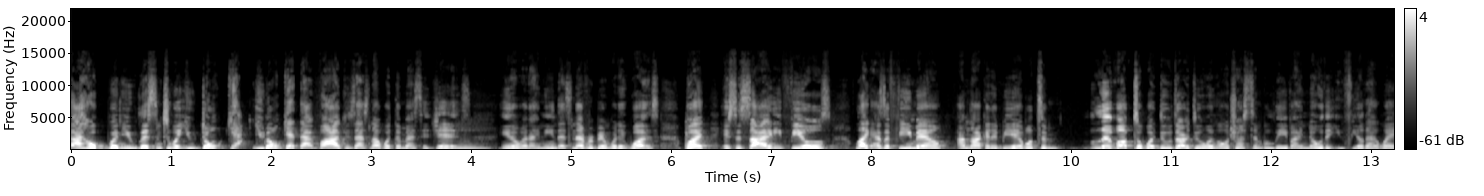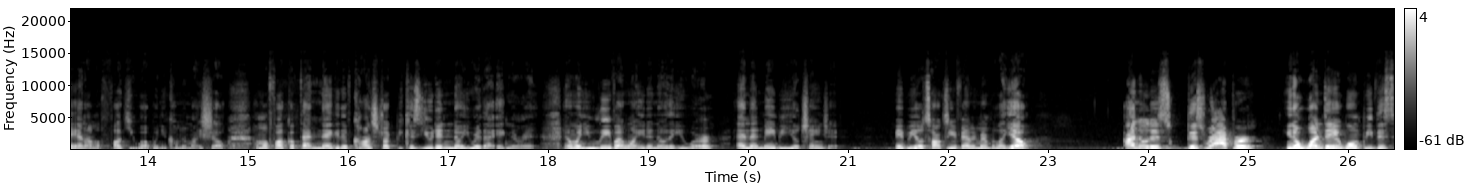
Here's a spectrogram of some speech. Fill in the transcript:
I hope when you listen to it you don't get you don't get that vibe because that's not what the message is. Mm. You know what I mean? That's never been what it was. But if society feels like as a female, I'm not going to be able to live up to what dudes are doing. Oh, trust and believe. I know that you feel that way, and I'm gonna fuck you up when you come to my show. I'm gonna fuck up that negative construct because you didn't know you were that ignorant. And when you leave, I want you to know that you were, and then maybe you'll change it. Maybe you'll talk to your family member like, "Yo, I know this this rapper. You know, one day it won't be this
